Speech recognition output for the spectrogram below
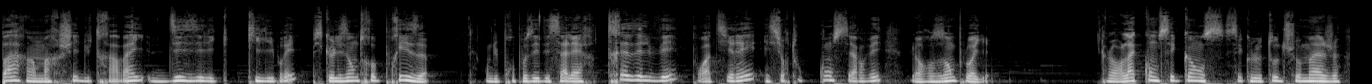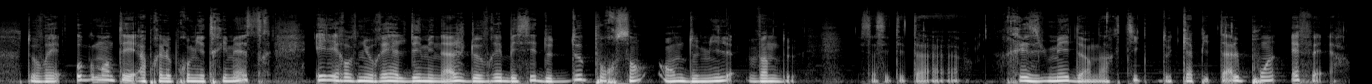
par un marché du travail déséquilibré, puisque les entreprises ont dû proposer des salaires très élevés pour attirer et surtout conserver leurs employés. Alors la conséquence, c'est que le taux de chômage devrait augmenter après le premier trimestre et les revenus réels des ménages devraient baisser de 2% en 2022. ça, c'était un résumé d'un article de capital.fr.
